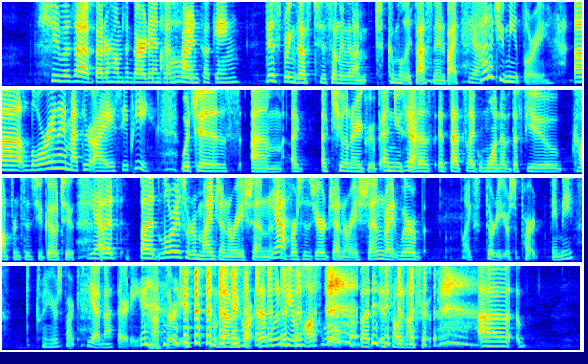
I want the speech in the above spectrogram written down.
She was at Better Homes and Gardens and Oh. Fine Cooking. this brings us to something that I'm completely fascinated by. Yeah. How did you meet Lori? Uh, Lori and I met through IACP. Which is um, a, a culinary group, and you said Yeah. that's, that's like one of the few conferences you go to. Yes. But but Lori is sort of my generation Yeah. versus your generation, right? We're like 30 years apart, maybe 20 years apart. Yeah, not 30. Not 30. That'd be hard. That wouldn't be impossible, but it's probably not true. Uh,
